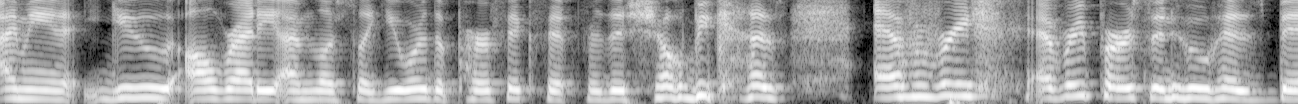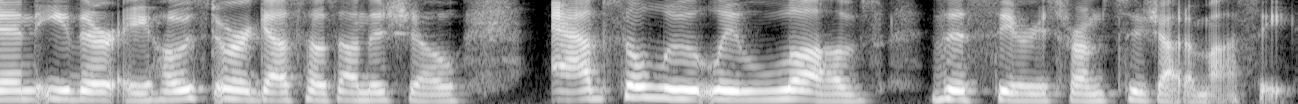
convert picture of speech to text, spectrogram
I mean, you already. I'm just like you are the perfect fit for this show because every every person who has been either a host or a guest host on this show absolutely loves this series from Sujata Massey.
